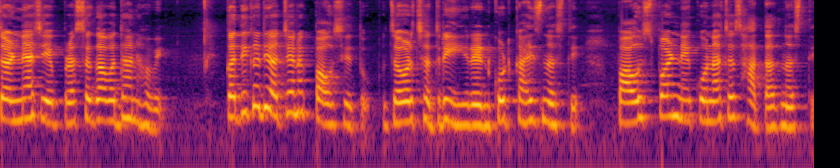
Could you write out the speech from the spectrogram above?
चढण्याचे प्रसंगावधान हवे. कधीकधी अचानक पाऊस येतो. जवळ छत्री रेनकोट काहीच नसते. पाऊस पडणे कोणाच्याच हातात नसते.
